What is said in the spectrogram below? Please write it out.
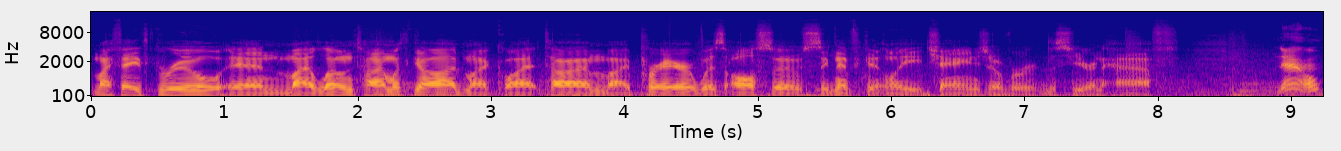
my faith grew and my alone time with God, my quiet time, my prayer was also significantly changed over this year and a half. Now,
